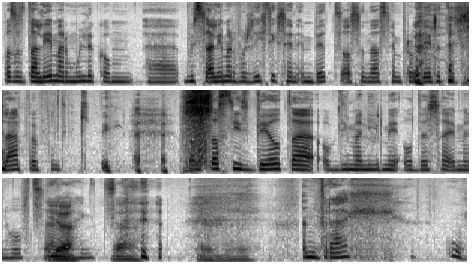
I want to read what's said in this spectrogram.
was het alleen maar moeilijk om... Uh, moest ze alleen maar voorzichtig zijn in bed als ze naast hem probeerde te slapen, vond ik. Fantastisch beeld dat op die manier met Odessa in mijn hoofd samenhangt. Ja, ja. Heel mooi. Een vraag. Oeh.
